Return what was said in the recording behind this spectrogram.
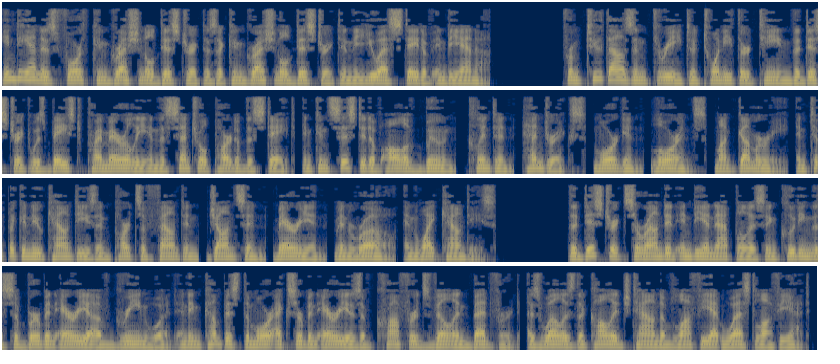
Indiana's 4th Congressional District is a congressional district in the U.S. state of Indiana. From 2003 to 2013 the district was based primarily in the central part of the state, and consisted of all of Boone, Clinton, Hendricks, Morgan, Lawrence, Montgomery, and Tippecanoe counties and parts of Fountain, Johnson, Marion, Monroe, and White counties. The district surrounded Indianapolis including the suburban area of Greenwood and encompassed the more exurban areas of Crawfordsville and Bedford, as well as the college town of Lafayette West Lafayette.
